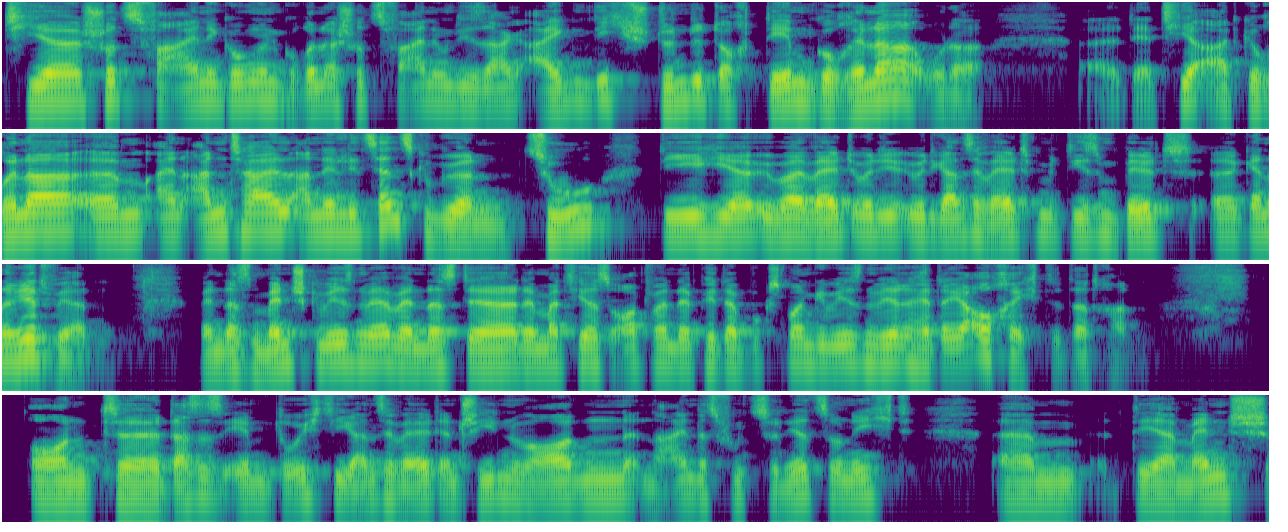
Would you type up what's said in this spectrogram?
Tierschutzvereinigungen, Gorillaschutzvereinigungen, die sagen, eigentlich stünde doch dem Gorilla oder der Tierart Gorilla ähm, ein Anteil an den Lizenzgebühren zu, die hier über Welt, über die, über die ganze Welt mit diesem Bild äh, generiert werden. Wenn das ein Mensch gewesen wäre, wenn das der, der Matthias Ortwein, der Peter Buxmann gewesen wäre, hätte er ja auch Rechte daran. Und äh, das ist eben durch die ganze Welt entschieden worden, nein, das funktioniert so nicht. Ähm, der Mensch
